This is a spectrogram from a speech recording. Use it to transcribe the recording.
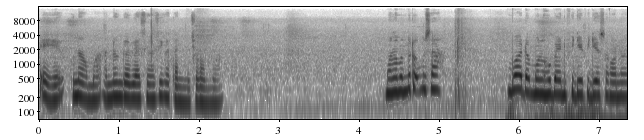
Eh, una ma, anong gak biasa ngasih katan ni Roma? Malah menurutmu sah. Bah ada mulai hubain video-video sonan.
